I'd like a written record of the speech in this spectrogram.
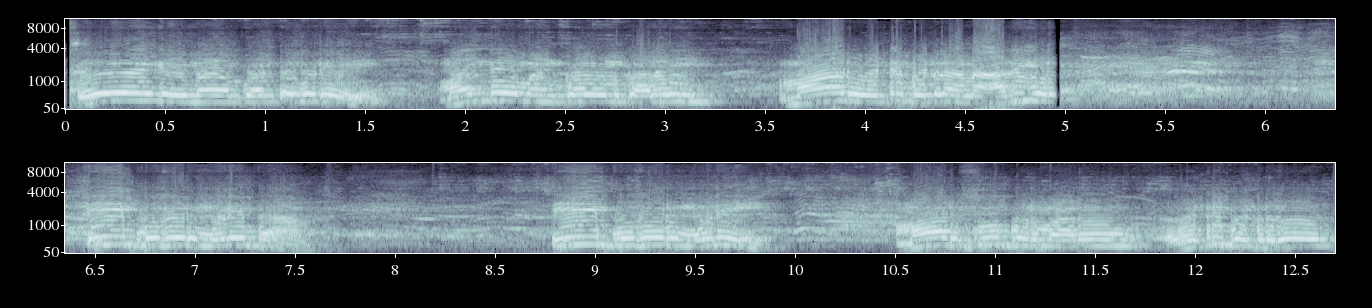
சிவகங்கை மா- கொட்டக்குடி மந்தையம்மன் கோவில் கலை மாறு வெற்றி பெற்ற அதிகாரி. டி புதூர் முனிப்பா. டி புதூர் முனி. மாடு சூப்பர் மாடு வெற்றி பெற்றது.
